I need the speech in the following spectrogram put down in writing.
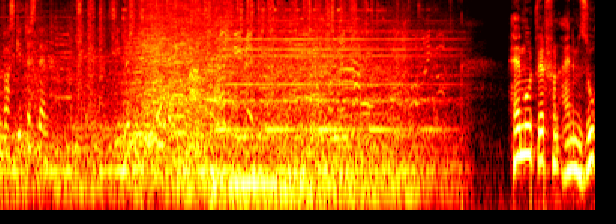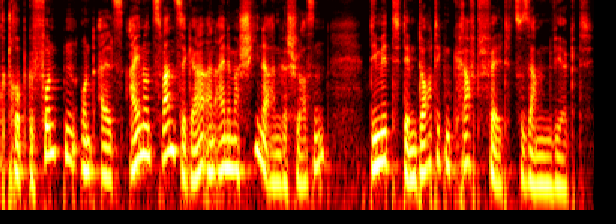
Was gibt es denn? Sie müssen sich Helmut wird von einem Suchtrupp gefunden und als 21er an eine Maschine angeschlossen, die mit dem dortigen Kraftfeld zusammenwirkt.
